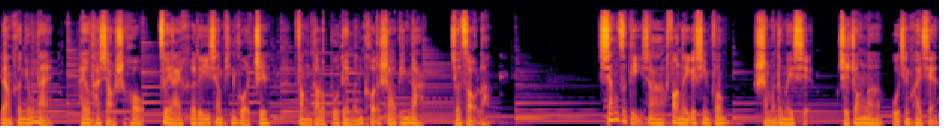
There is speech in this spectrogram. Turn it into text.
两盒牛奶，还有他小时候最爱喝的一箱苹果汁，放到了部队门口的哨兵那儿，就走了。箱子底下放了一个信封，什么都没写，只装了五千块钱。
